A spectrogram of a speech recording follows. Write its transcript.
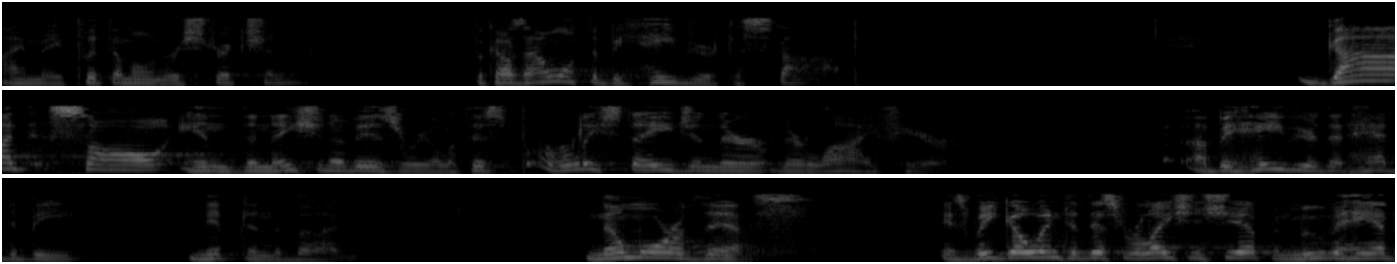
I may put them on restriction because I want the behavior to stop. God saw in the nation of Israel at this early stage in their, their life here a behavior that had to be nipped in the bud. No more of this. As we go into this relationship and move ahead,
